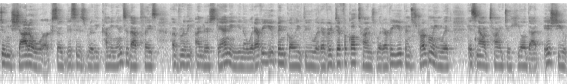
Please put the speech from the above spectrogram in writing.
doing shadow work. So this is really coming into that place of really understanding. You know whatever you've been going through, whatever difficult times, whatever you've been struggling with, it's now time to heal that issue.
